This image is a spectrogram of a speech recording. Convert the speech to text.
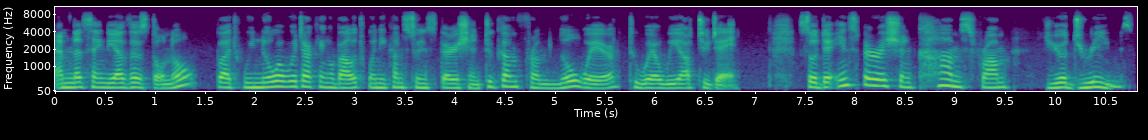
I'm not saying the others don't know, but we know what we're talking about when it comes to inspiration to come from nowhere to where we are today. So the inspiration comes from your dreams.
